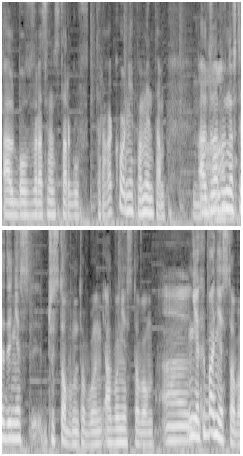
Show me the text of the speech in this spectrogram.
albo zwracałem z targów Trako, nie pamiętam, No. ale to na pewno wtedy nie, czy z tobą to było, albo nie z tobą. A, Nie, chyba nie z tobą.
